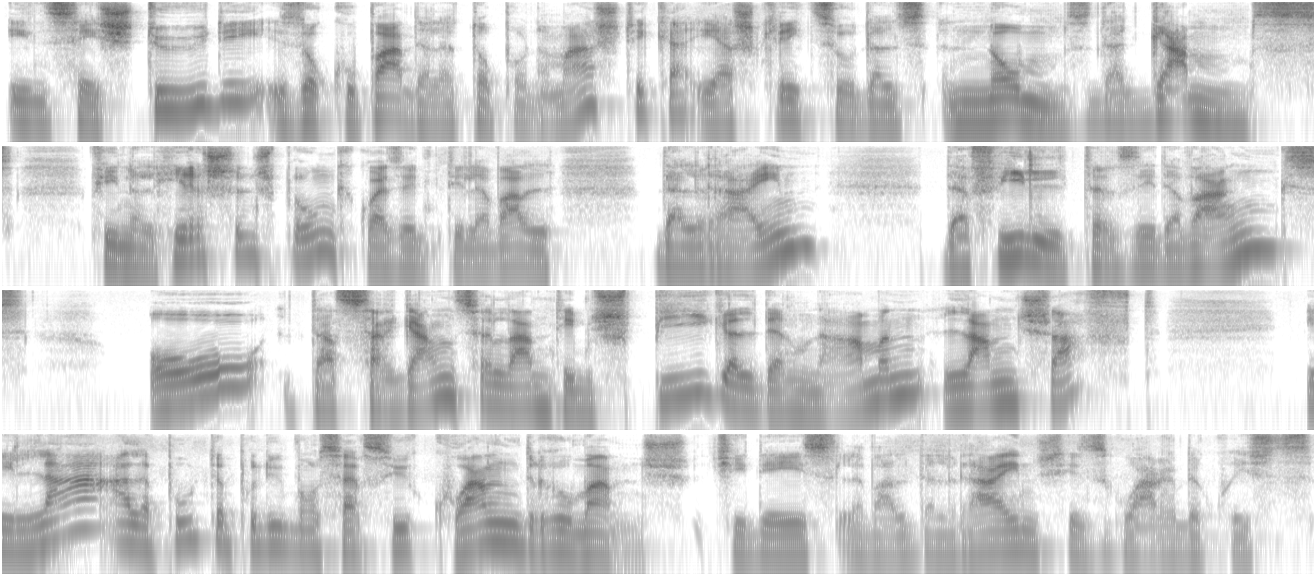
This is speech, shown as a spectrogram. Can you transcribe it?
in se studi s'occupà della toponomastica e ha scritto dels noms da Gams fin al Hirschensprung, quasi in la val del Rhein, da Filters e da Wangs, o das Sarganserland im Spiegel der Namenlandschaft, e là alla punta podimo ser su quand romansch ci des la Val del Rhein ci sguarda quists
